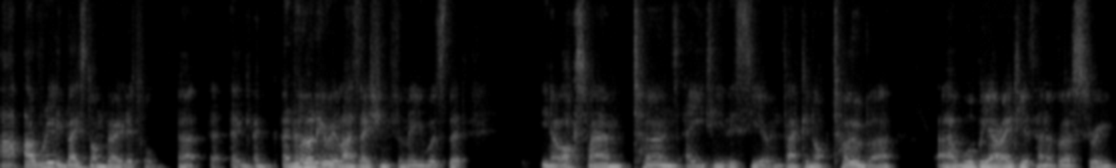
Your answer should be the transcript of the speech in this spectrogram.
are, are really based on very little. Uh, a, a, an early realization for me was that, you know, Oxfam turns 80 this year. In fact, in October, uh, will be our 80th anniversary.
